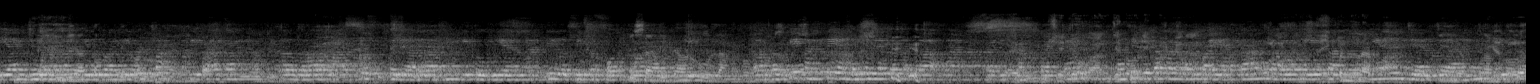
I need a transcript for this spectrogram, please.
yang jualan di luar itu Pak kita akan uh, bawa masuk ke dalam gitu biar nanti lebih terkontrol lagi. Uh, mungkin nanti yang benar yang tadi sampaikan nanti kita akan upayakan kalau misalnya jajan itu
